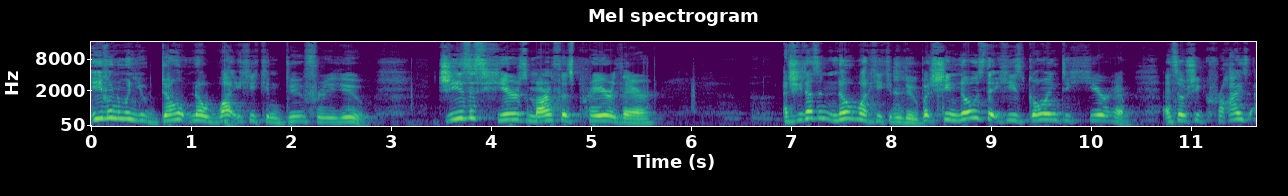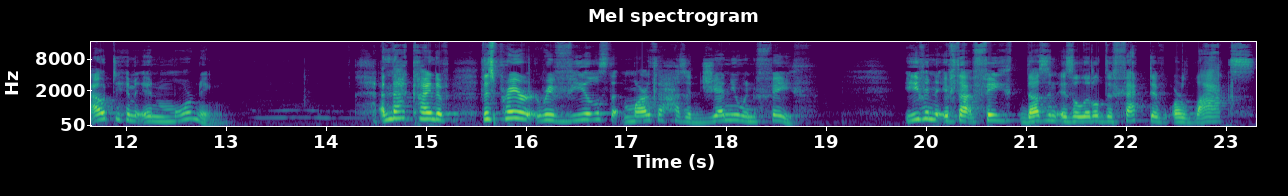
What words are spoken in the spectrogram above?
even when you don't know what he can do for you. Jesus hears Martha's prayer there, and she doesn't know what he can do, but she knows that he's going to hear him. And so she cries out to him in mourning. And that kind of, this prayer reveals that Martha has a genuine faith, even if that faith doesn't, is a little defective or lacks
